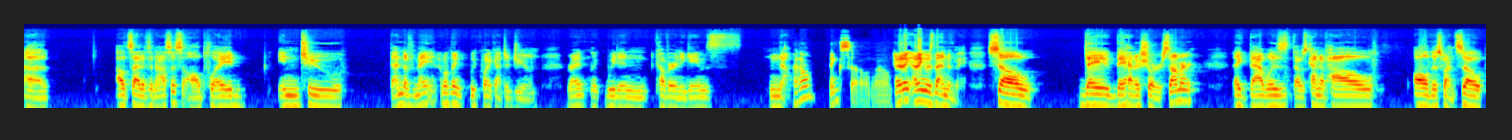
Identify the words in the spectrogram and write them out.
uh, outside of Thanasis, all played into the end of May. I don't think we quite got to June, right? Like we didn't cover any games. No, I don't think so. No. I think I think it was the end of May. So they they had a shorter summer. Like that was that was kind of how all of this went. So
